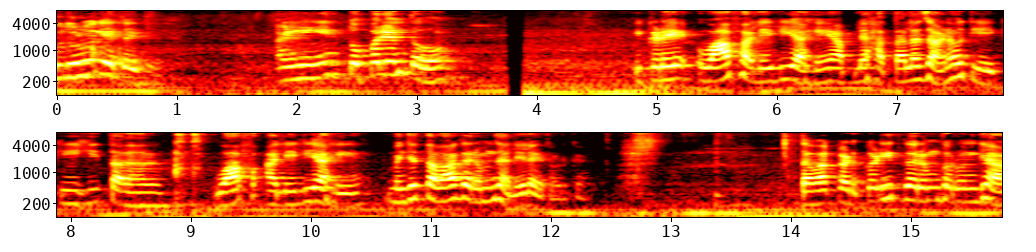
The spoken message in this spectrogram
उधळून येत ती. आणि तोपर्यंत इकडे वाफ आलेली आहे आपल्या हाताला जाणवते की ही त वाफ आलेली आहे. म्हणजे तवा गरम झालेला आहे थोडक्यात. तवा कडकडीत गरम करून घ्या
